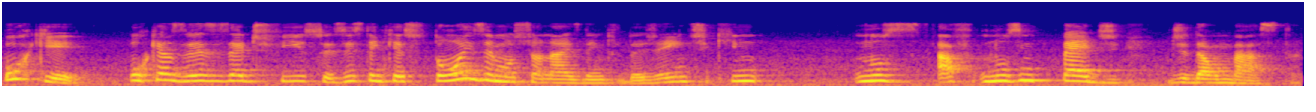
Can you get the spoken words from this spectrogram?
Por quê? Porque às vezes é difícil, existem questões emocionais dentro da gente que nos, nos impede de dar um basta.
